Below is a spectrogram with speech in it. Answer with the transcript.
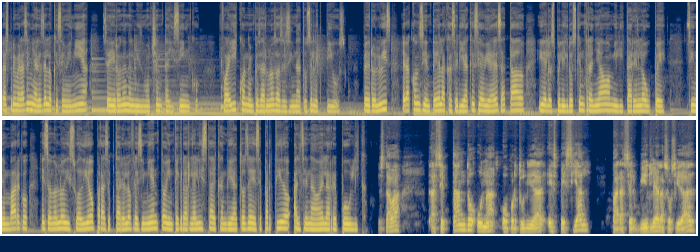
Las primeras señales de lo que se venía se dieron en el mismo 85. Fue ahí cuando empezaron los asesinatos selectivos. Pedro Luis era consciente de la cacería que se había desatado y de los peligros que entrañaba militar en la UP, sin embargo, eso no lo disuadió para aceptar el ofrecimiento e integrar la lista de candidatos de ese partido al Senado de la República. Estaba aceptando una oportunidad especial para servirle a la sociedad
